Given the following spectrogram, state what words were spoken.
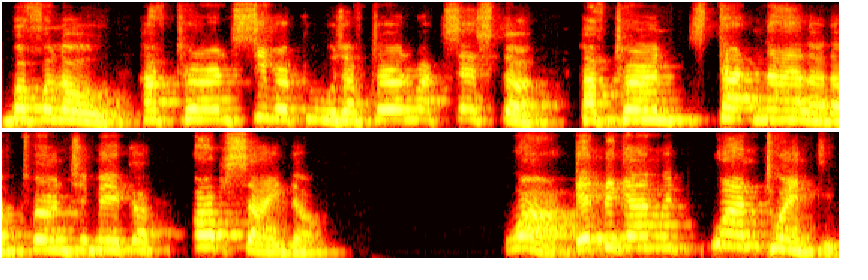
Buffalo, have turned Syracuse, have turned Rochester, have turned Staten Island, have turned Jamaica upside down. Wow, it began with 120.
